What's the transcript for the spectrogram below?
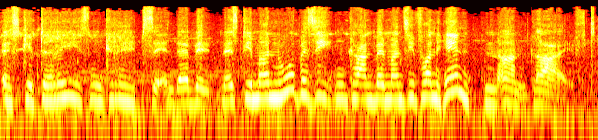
Es gibt Riesenkrebse in der Wildnis, die man nur besiegen kann, wenn man sie von hinten angreift.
